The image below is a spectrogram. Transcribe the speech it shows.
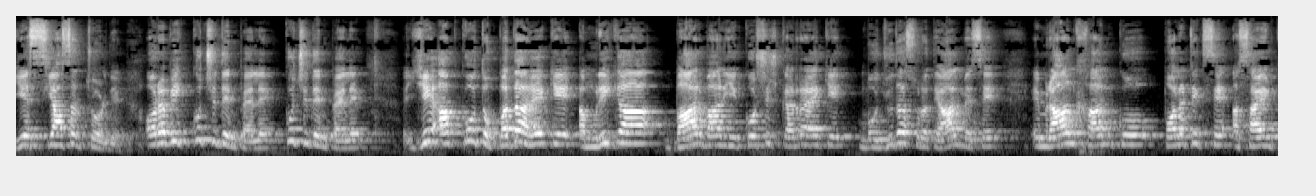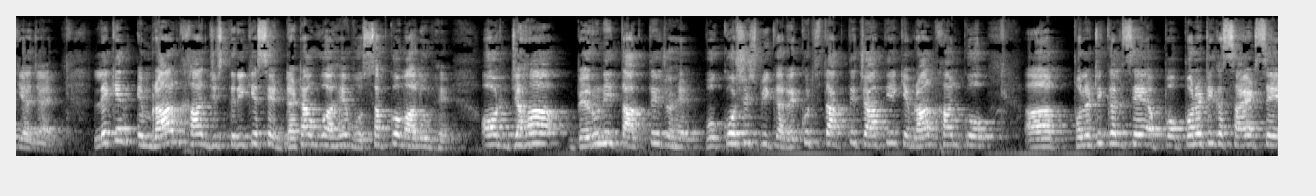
ये सियासत छोड़ दें। और अभी कुछ दिन पहले, कुछ दिन पहले, ये आपको तो पता है कि अमेरिका बार बार ये कोशिश कर रहा है कि मौजूदा सूरत हाल में से इमरान खान को पॉलिटिक्स से असाइड किया जाए। लेकिन इमरान खान जिस तरीके से डटा हुआ है वो सबको मालूम है। और जहाँ बैरूनी ताकतें जो है वो कोशिश भी कर रहे हैं। कुछ ताकतें चाहती है कि इमरान खान को पॉलिटिकल से पॉलिटिकल साइड से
